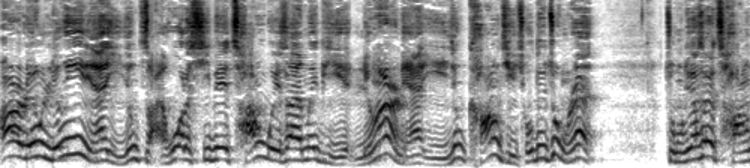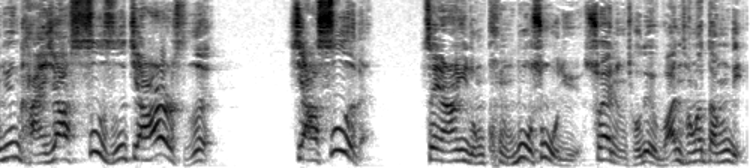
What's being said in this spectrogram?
二零零一年已经斩获了 CBA 常规赛 MVP，零二年已经扛起球队重任，总决赛场均砍下四十加二十加四的这样一种恐怖数据，率领球队完成了登顶。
